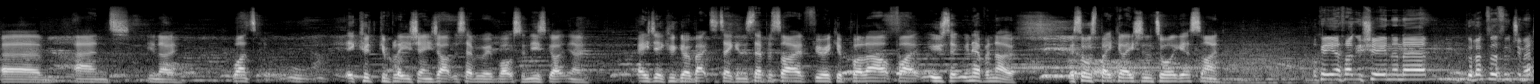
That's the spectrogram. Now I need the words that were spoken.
um, and you know, once it could completely change up this heavyweight. These guys, you know, AJ could go back to taking a step aside. Fury could pull out, fight Usyk. We never know. It's all speculation until it gets signed. Okay, yeah, thank you, Shane, and uh, good luck for the future, mate.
